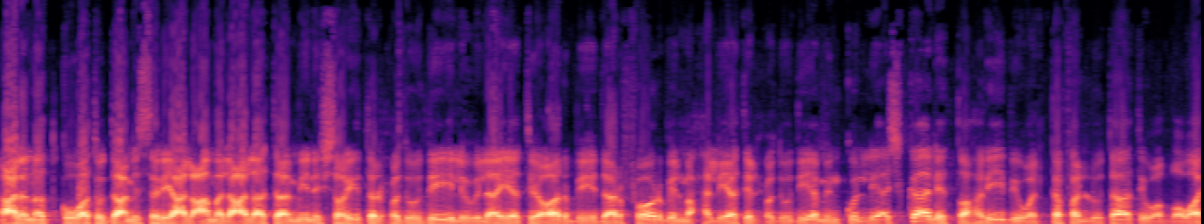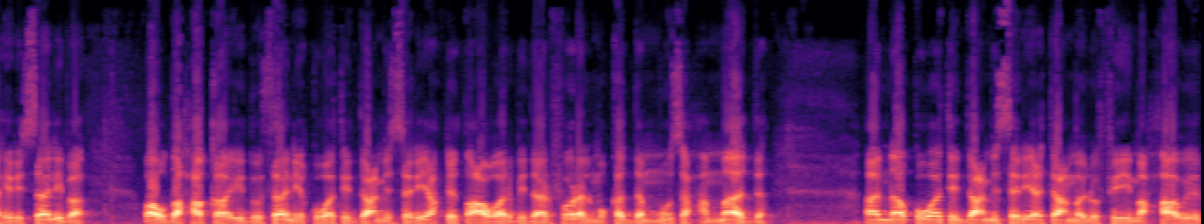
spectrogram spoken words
أعلنت قوات الدعم السريع العمل على تأمين الشريط الحدودي لولاية غرب دارفور بالمحليات الحدودية من كل أشكال التهريب والتفلتات والظواهر السالبة. وأوضح قائد ثاني قوات الدعم السريع قطاع غرب دارفور المقدم موسى حماد أن قوات الدعم السريع تعمل في محاور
